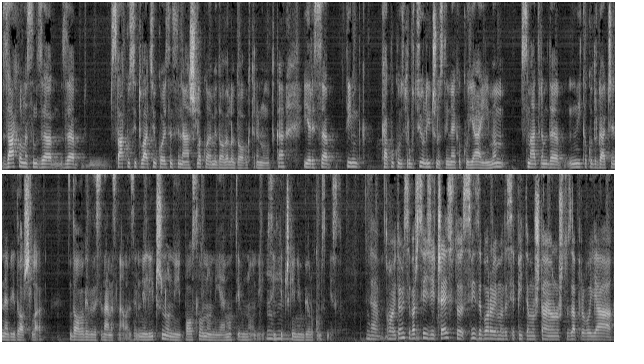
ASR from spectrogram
Zahvalna sam za, za svaku situaciju u kojoj sam se našla, koja me dovela do ovog trenutka, jer sa tim kakvu konstrukciju ličnosti nekako ja imam, smatram da nikako drugačije ne bih došla do ovoga gde se danas nalazim. Ni lično, ni poslovno, ni emotivno, ni psihički, mm -hmm. ni u bilo kom smislu. Da, ovaj, to mi se baš sviđa i često svi zaboravimo da se pitamo šta je ono što zapravo ja,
